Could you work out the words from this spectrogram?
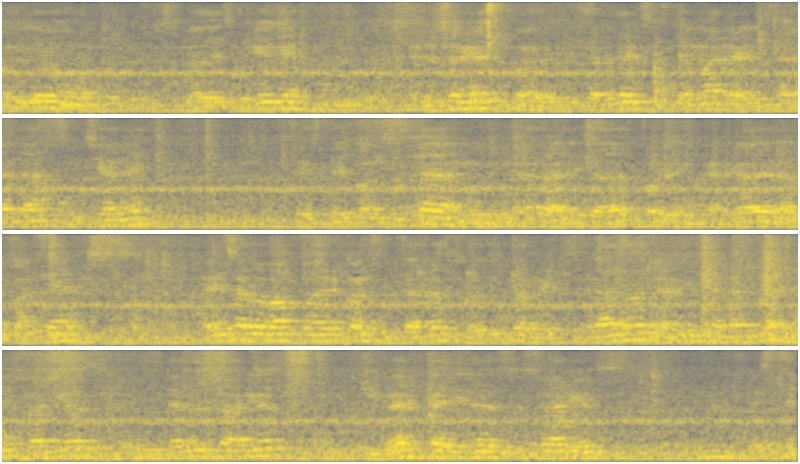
pues lo, lo despliegue. El usuario supervisor del sistema realizará las funciones este, consulta de movimientos realizadas por el encargado del almacén. Él solo va a poder consultar los productos registrados, realizar actas de usuarios, visitar usuarios y ver pedidos de usuarios. Este,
